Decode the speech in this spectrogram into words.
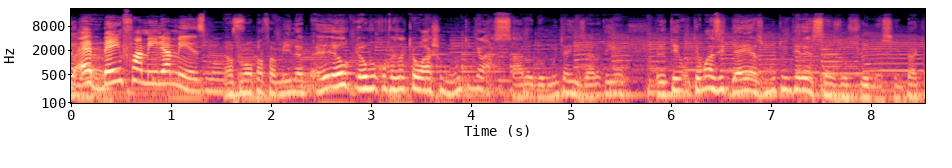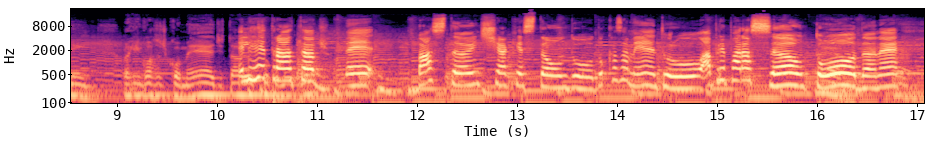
família, é é. bem família mesmo. É um filme pra família. Eu, eu vou confessar que eu acho muito engraçado, eu dou muita risada. Tem, ele tem, tem umas ideias muito interessantes no filme, assim, pra quem, pra quem gosta de comédia e tal. Ele retrata é, bastante a questão do, do casamento, a preparação toda, né? É.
